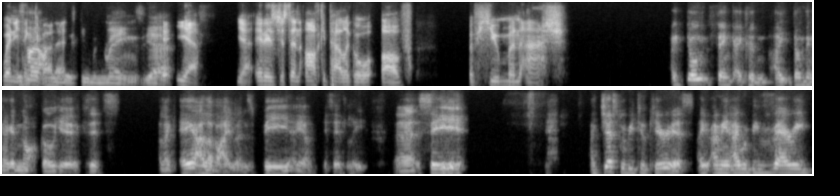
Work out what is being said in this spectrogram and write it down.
when you think about it. human remains. Yeah. Y- Yeah, yeah, it is just an archipelago of of human ash. I don't think I couldn't. I don't think I could not go here because it's like a. I love islands. B. You know, it's Italy. Uh, C. I just would be too curious. I, I mean, I would be very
